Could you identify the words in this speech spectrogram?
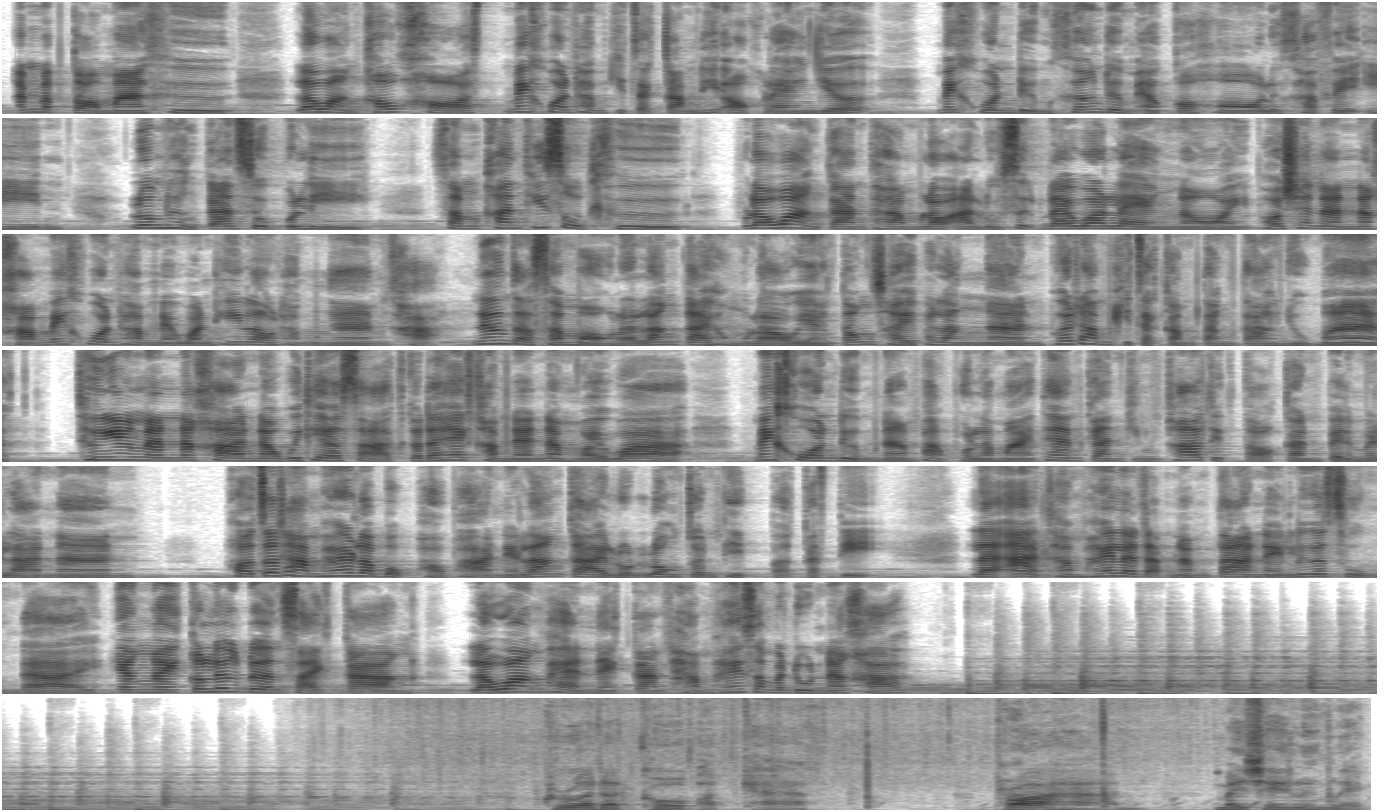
อันดับต่อมาคือ ระหว่างเข้าคอร์สไม่ควรทำกิจกรรมที่ออกแรงเยอะ ไม่ควรดื่มเครื่องดื่มแอลกอฮอล์หรือคาเฟอีน รวมถึงการสูบบุหรี่ สำคัญที่สุดคือ ระหว่างการทำเราอาจรู้สึกได้ว่าแรงน้อย เพราะฉะนั้นนะคะไม่ควรทำในวันที่เราทำงานค่ะ เนื่องจากสมองและร่างกายของเรายังต้องใช้พลังงาน เพื่อทำกิจกรรมต่างๆ อยู่มาก ถึงอย่างนั้นนะคะ นักวิทยาศาสตร์ก็ได้ให้คำแนะนำไว้ว่า ไม่ควรดื่มน้ำผักผลไม้แทนการกินข้าวติดต่อกันเป็นเวลานาน เพราะจะทำให้ระบบเผาผลาญในร่างกายลดลงจนผิดปกติ และอาจทำให้ระดับน้ำตาลในเลือดสูงได้ ยังไงก็เลือกเดินสายกลาง และวางแผนในการทำให้สมดุลนะคะ ครัว .co podcast เพราะอาหารไม่ใช่เรื่องเล็ก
